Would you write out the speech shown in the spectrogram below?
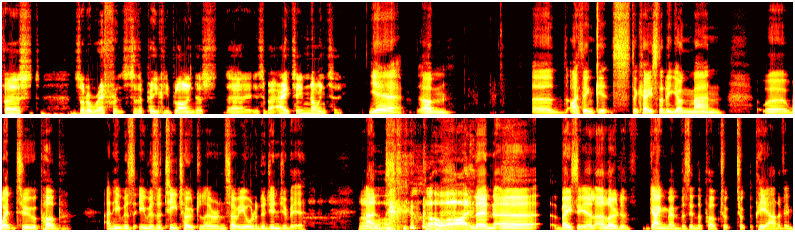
first sort of reference to the Peaky Blinders uh, is about eighteen ninety. Yeah, um, uh, I think it's the case that a young man uh, went to a pub and he was he was a teetotaler, and so he ordered a ginger beer. Oh, and oh, and then uh, basically a, a, load of gang members in the pub took took the pee out of him,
